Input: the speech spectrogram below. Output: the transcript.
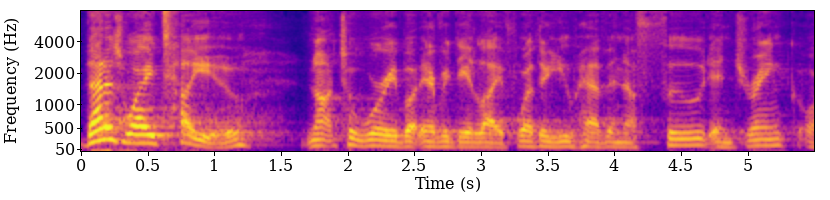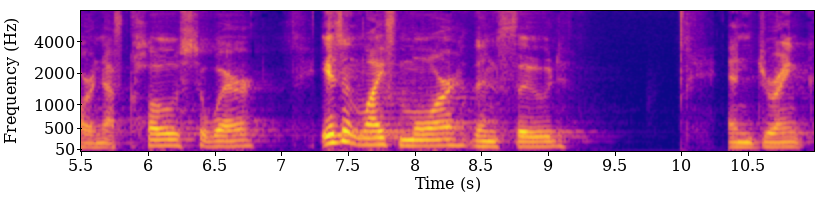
That is why I tell you not to worry about everyday life, whether you have enough food and drink or enough clothes to wear. Isn't life more than food and drink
